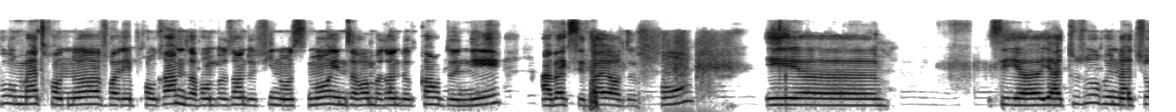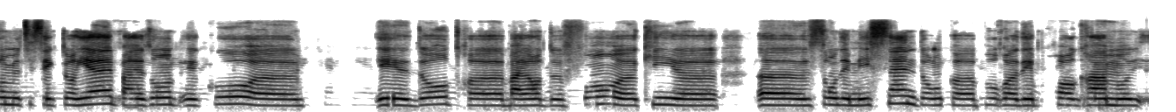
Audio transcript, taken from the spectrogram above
pour mettre en œuvre les programmes, nous avons besoin de financement et nous avons besoin de coordonner avec ces bailleurs de fonds. Et euh, il y a toujours une nature multisectorielle, par exemple, ECO euh, et d'autres euh, bailleurs de fonds qui sont des mécènes donc pour des programmes holi-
